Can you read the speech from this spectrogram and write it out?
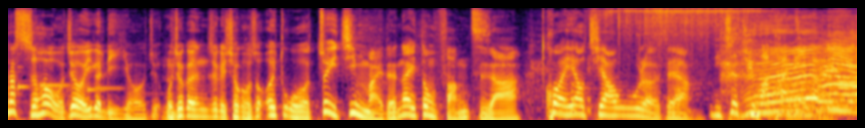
那时候我就有一个理由，就我就跟这个修口说，哎，我最近买的那一栋房子啊，快要交屋了，这样。你这句话太厉害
